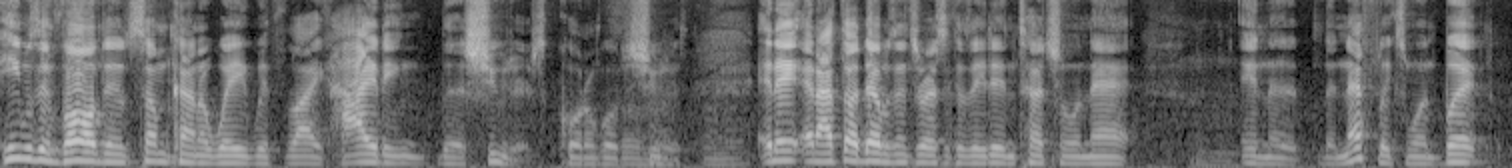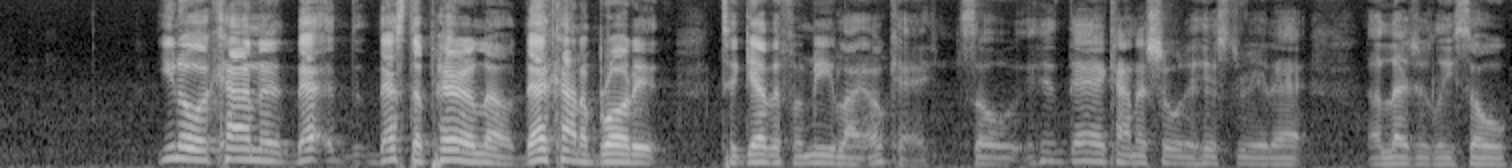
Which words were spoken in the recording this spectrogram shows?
he was involved in some kind of way with like hiding the shooters, quote unquote, the shooters. And they, and I thought that was interesting because they didn't touch on that in the the Netflix one, but you know, it kind of that that's the parallel that kind of brought it together for me. Like, okay, so his dad kind of showed a history of that allegedly, so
